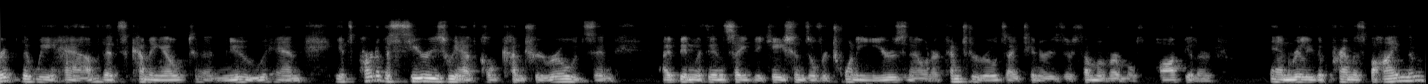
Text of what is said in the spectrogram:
trip that we have that's coming out uh, new, and it's part of a series we have called Country Roads. And I've been with Insight Vacations over 20 years now, and our Country Roads itineraries are some of our most popular. And really, the premise behind them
